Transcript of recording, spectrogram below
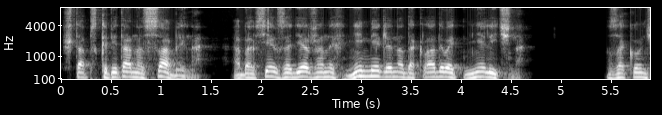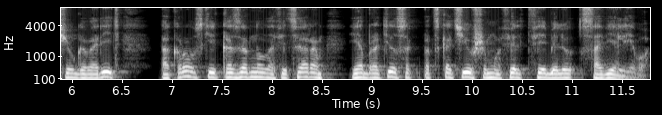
штабс-капитана Саблина. Обо всех задержанных немедленно докладывать мне лично». Закончив говорить, Покровский козырнул офицерам и обратился к подскочившему фельдфебелю Савельеву.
